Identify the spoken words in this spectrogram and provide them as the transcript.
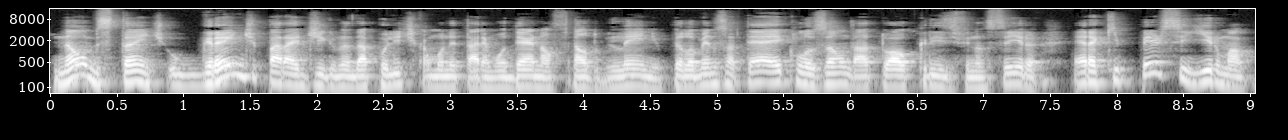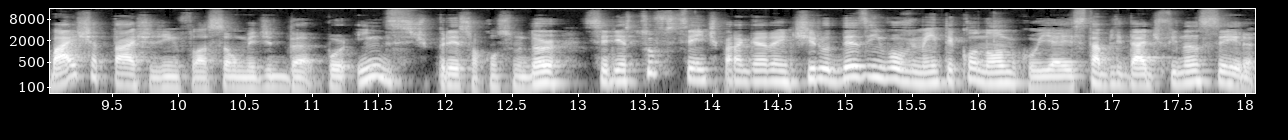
Não obstante, o grande paradigma da política monetária moderna ao final do milênio, pelo menos até a eclosão da atual crise financeira, era que perseguir uma baixa taxa de inflação medida por índice de preço ao consumidor seria suficiente para garantir o desenvolvimento econômico e a estabilidade financeira,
